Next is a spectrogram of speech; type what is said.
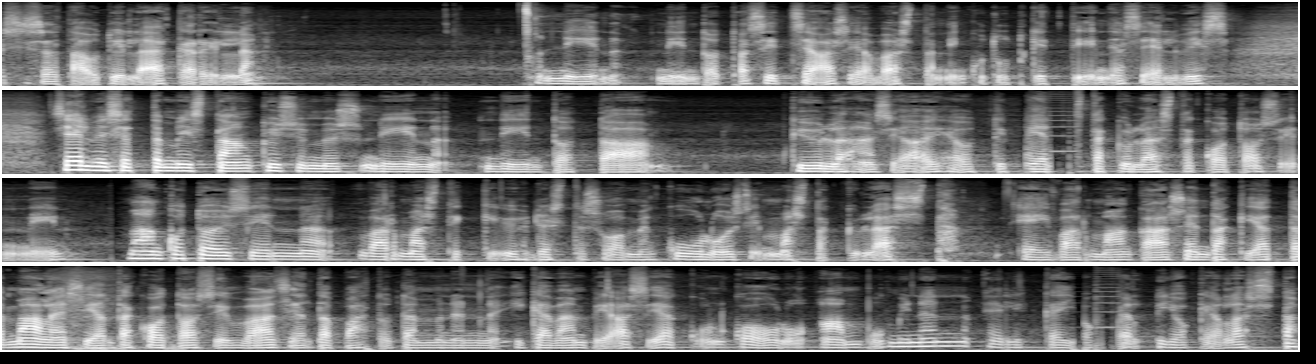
sisätautilääkärille. Niin, niin tota, sitten se asia vasta niin kuin tutkittiin ja selvisi, selvis, että mistä on kysymys, niin, niin tota, kyllähän se aiheutti pienestä kylästä kotoisin. Niin. Mä oon kotoisin varmastikin yhdestä Suomen kuuluisimmasta kylästä ei varmaankaan sen takia, että mä olen sieltä kotoisin, vaan siellä tapahtui tämmöinen ikävämpi asia kuin kouluampuminen, eli Jokelasta.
